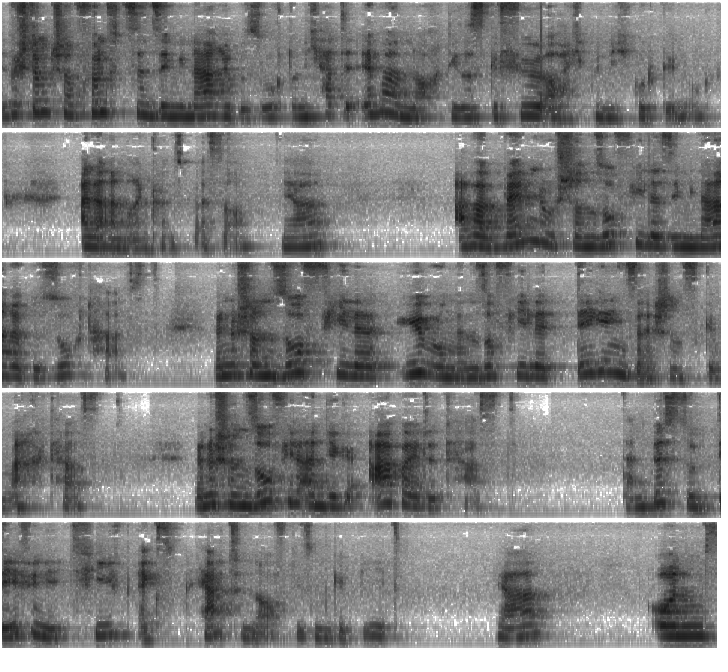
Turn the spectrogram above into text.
bestimmt schon 15 Seminare besucht und ich hatte immer noch dieses Gefühl, oh, ich bin nicht gut genug. Alle anderen können es besser. Ja? Aber wenn du schon so viele Seminare besucht hast, wenn du schon so viele Übungen, so viele Digging-Sessions gemacht hast, wenn du schon so viel an dir gearbeitet hast, dann bist du definitiv Expertin auf diesem Gebiet. Ja? Und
